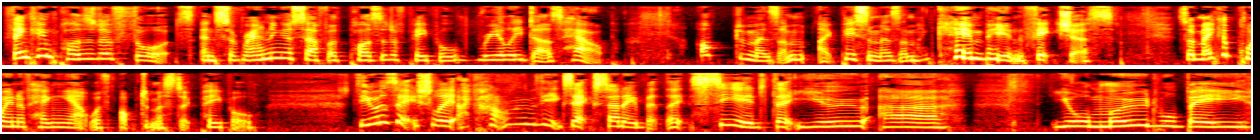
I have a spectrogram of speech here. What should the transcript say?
Thinking positive thoughts and surrounding yourself with positive people really does help optimism, like pessimism, can be infectious. So make a point of hanging out with optimistic people. There was actually, I can't remember the exact study, but it said that you are, your mood will be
